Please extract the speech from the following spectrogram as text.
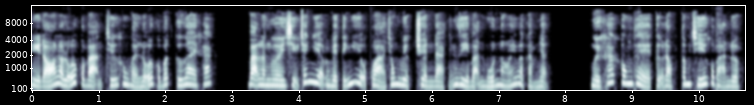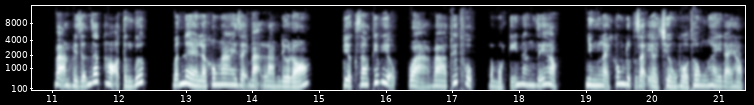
thì đó là lỗi của bạn chứ không phải lỗi của bất cứ ai khác. Bạn là người chịu trách nhiệm về tính hiệu quả trong việc truyền đạt những gì bạn muốn nói và cảm nhận. Người khác không thể tự đọc tâm trí của bạn được, bạn phải dẫn dắt họ từng bước. Vấn đề là không ai dạy bạn làm điều đó. Việc giao tiếp hiệu quả và thuyết phục là một kỹ năng dễ học, nhưng lại không được dạy ở trường phổ thông hay đại học.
